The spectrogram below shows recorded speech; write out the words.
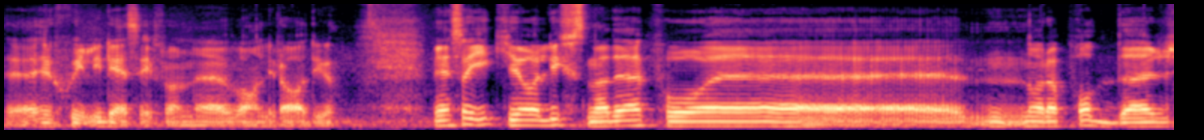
Hur skiljer det sig från vanlig radio? Men så gick jag och lyssnade på några poddar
